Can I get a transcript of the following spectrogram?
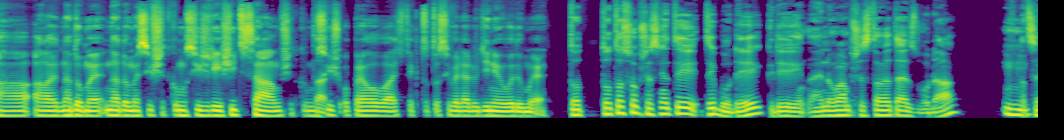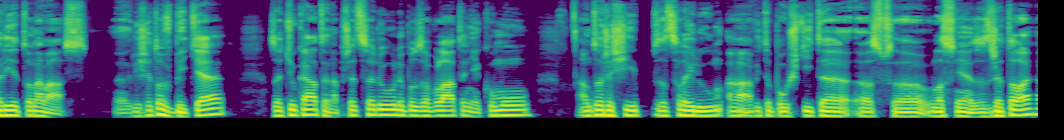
a, ale na dome, na dome si všetko musíš řešit sám, všetko tak. musíš opravovat, tak toto si veľa lidí neuvědomuje. To, toto jsou přesně ty, ty body, kdy najednou vám přestane téct voda mm-hmm. a celý je to na vás. Když je to v bytě, zaťukáte na předsedu nebo zavoláte někomu a on to řeší za celý dům a vy to pouštíte z, vlastně ze zřetele,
